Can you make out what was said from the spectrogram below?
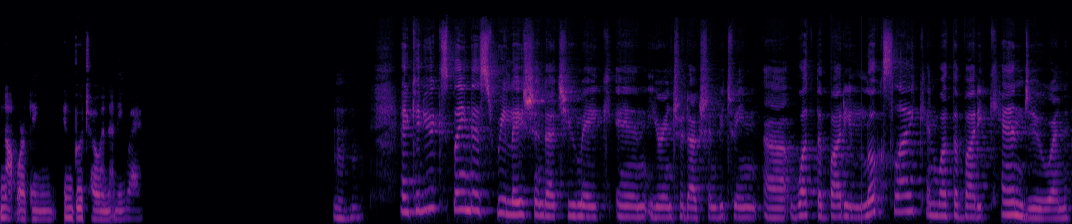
not working in Butoh in any way. Mm-hmm. And can you explain this relation that you make in your introduction between uh, what the body looks like and what the body can do, and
